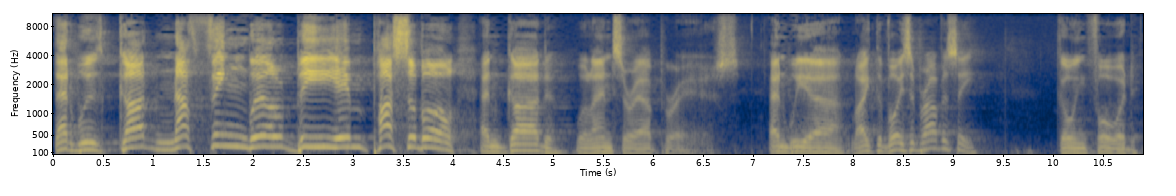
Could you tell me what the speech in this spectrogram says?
that with God nothing will be impossible, and God will answer our prayers. And we are, like the voice of prophecy, going forward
